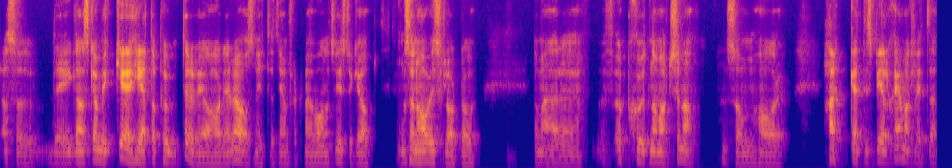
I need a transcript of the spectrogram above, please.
Alltså, det är ganska mycket heta punkter vi har i det här avsnittet jämfört med vanligtvis tycker jag. Och sen har vi såklart då de här eh, uppskjutna matcherna som har hackat i spelschemat lite.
